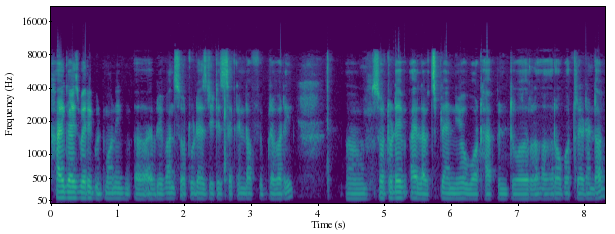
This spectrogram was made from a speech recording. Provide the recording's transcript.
hi guys. Very good morning uh, everyone. So today's date is 2nd of february. Um, so today i'll explain you what happened to our uh, robot trade and all.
